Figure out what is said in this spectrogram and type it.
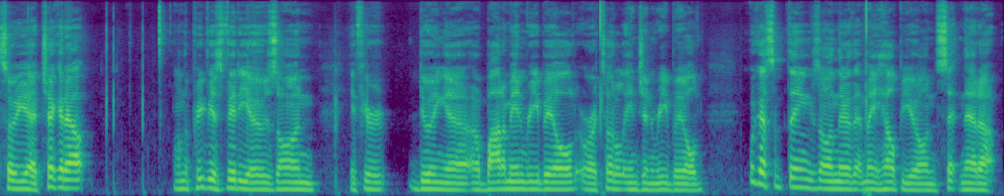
So yeah, check it out on the previous videos on if you're doing a, a bottom end rebuild or a total engine rebuild. We got some things on there that may help you on setting that up.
